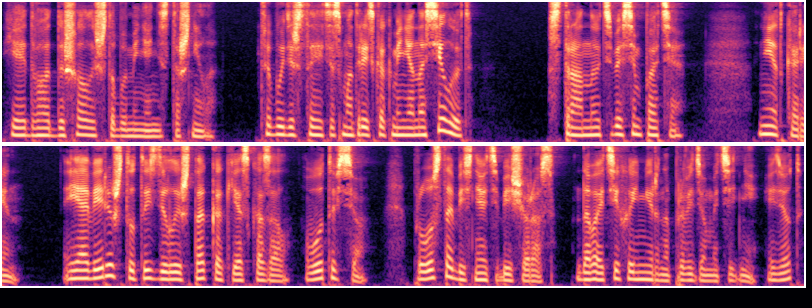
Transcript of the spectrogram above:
Я едва отдышалась, чтобы меня не стошнило. Ты будешь стоять и смотреть, как меня насилуют? Странная у тебя симпатия. Нет, Карин. Я верю, что ты сделаешь так, как я сказал. Вот и все. Просто объясняю тебе еще раз. Давай тихо и мирно проведем эти дни. Идет?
